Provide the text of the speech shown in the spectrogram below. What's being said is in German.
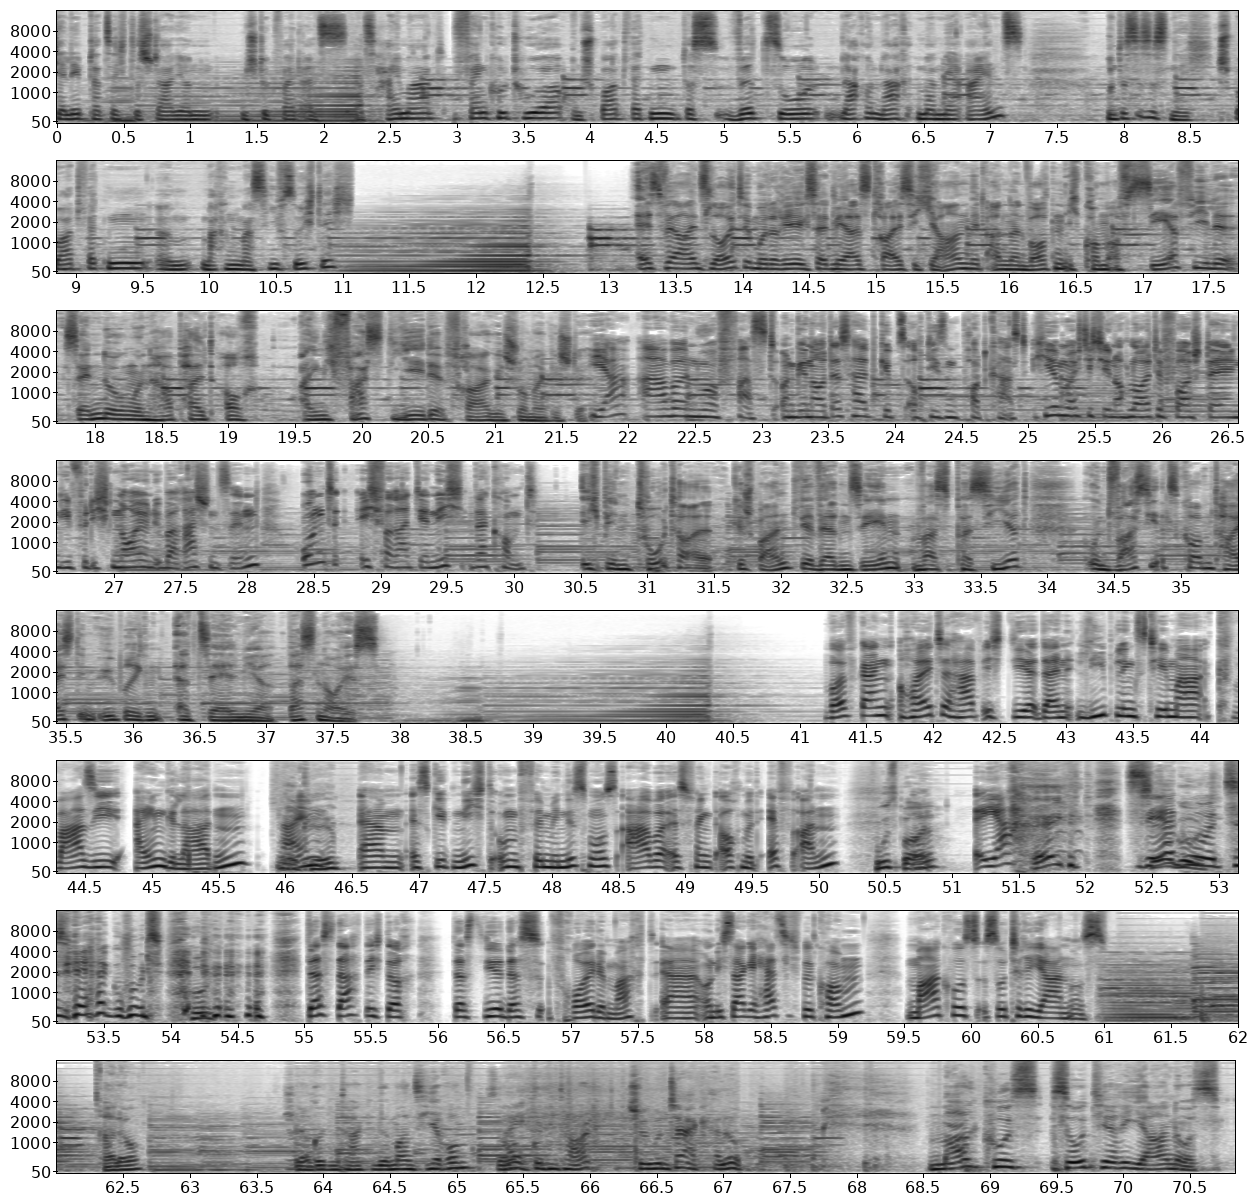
ich erlebe tatsächlich das Stadion ein Stück weit als, als Heimat. Fankultur und Sportwetten, das wird so nach und nach immer mehr eins. Und das ist es nicht. Sportwetten ähm, machen massiv süchtig. SWR1 Leute moderiere ich seit mehr als 30 Jahren. Mit anderen Worten, ich komme auf sehr viele Sendungen und habe halt auch eigentlich fast jede Frage schon mal gestellt. Ja, aber nur fast. Und genau deshalb gibt es auch diesen Podcast. Hier möchte ich dir noch Leute vorstellen, die für dich neu und überraschend sind. Und ich verrate dir nicht, wer kommt. Ich bin total gespannt. Wir werden sehen, was passiert. Und was jetzt kommt, heißt im Übrigen, erzähl mir was Neues. Wolfgang, heute habe ich dir dein Lieblingsthema quasi eingeladen. Nein, okay. ähm, es geht nicht um Feminismus, aber es fängt auch mit F an. Fußball? Und, äh, ja. Echt? Sehr, sehr gut. gut, sehr gut. Cool. Das dachte ich doch, dass dir das Freude macht. Äh, und ich sage herzlich willkommen, Markus Soterianus. Hallo. Schönen guten Tag. Wir machen es hier rum. So, Hi. guten Tag. Schönen guten Tag. Hallo. Markus Soterianus.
